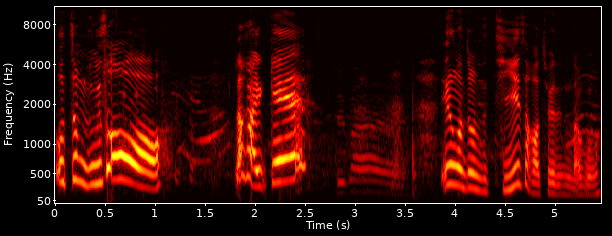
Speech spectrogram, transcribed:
어, 좀 무서워. 나 갈게. 출발 이런 건 좀 더 뒤에서 가줘야 된다고.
